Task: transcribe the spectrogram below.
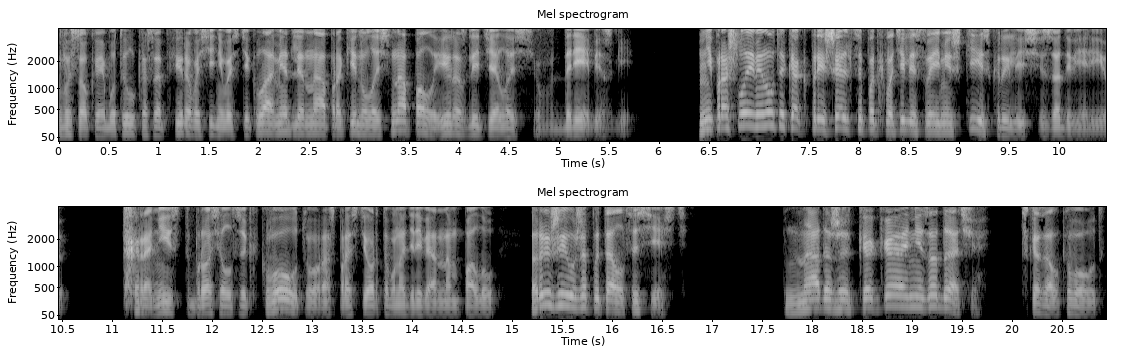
Высокая бутылка сапфирово-синего стекла медленно опрокинулась на пол и разлетелась в дребезги. Не прошло и минуты, как пришельцы подхватили свои мешки и скрылись за дверью. Хронист бросился к Квоуту, распростертому на деревянном полу. Рыжий уже пытался сесть. «Надо же, какая незадача!» — сказал Квоут.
